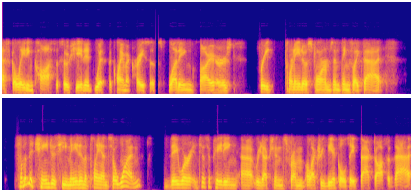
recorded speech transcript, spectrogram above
escalating costs associated with the climate crisis flooding, fires, freak tornado storms, and things like that. Some of the changes he made in the plan so, one, they were anticipating uh, reductions from electric vehicles. They backed off of that.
